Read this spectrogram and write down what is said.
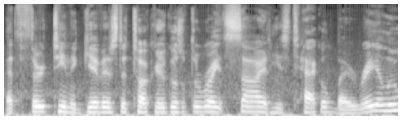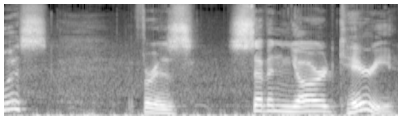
at the 13 to give his to Tucker. Who goes up the right side. He's tackled by Ray Lewis for his seven yard carry.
